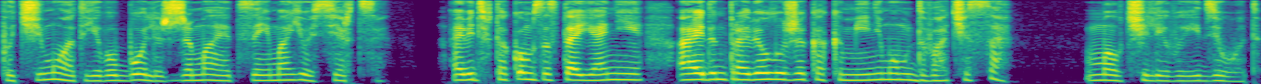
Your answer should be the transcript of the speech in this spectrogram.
Почему от его боли сжимается и мое сердце? А ведь в таком состоянии Айден провел уже как минимум два часа. Молчаливый идиот.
